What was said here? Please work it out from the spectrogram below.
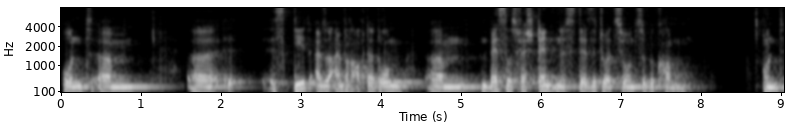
Und ähm, äh, es geht also einfach auch darum, ähm, ein besseres Verständnis der Situation zu bekommen. Und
